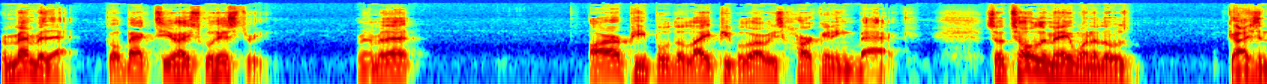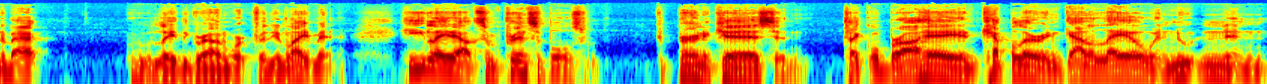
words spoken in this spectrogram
Remember that. Go back to your high school history. Remember that? Our people, the light people, are always hearkening back. So Ptolemy, one of those guys in the back who laid the groundwork for the Enlightenment, he laid out some principles Copernicus and Tycho Brahe and Kepler and Galileo and Newton and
